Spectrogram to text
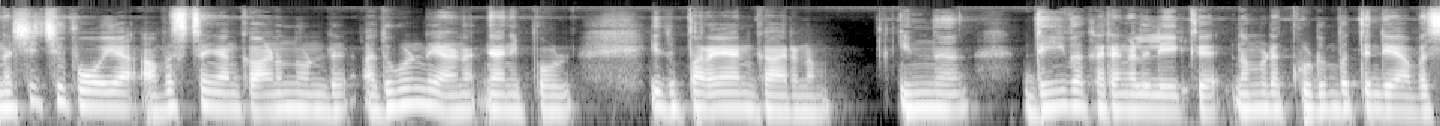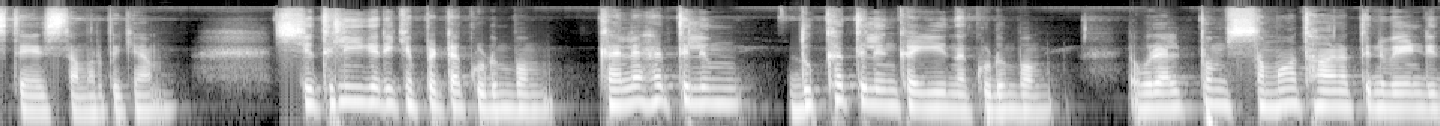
നശിച്ചു പോയ അവസ്ഥ ഞാൻ കാണുന്നുണ്ട്. അതുകൊണ്ടാണ് ഞാനിപ്പോൾ ഇത് പറയാൻ കാരണം. ഇന്ന് ദൈവകരങ്ങളിലേക്ക് നമ്മുടെ കുടുംബത്തിന്റെ അവസ്ഥയെ സമർപ്പിക്കാം. ശിഥിലീകരിക്കപ്പെട്ട കുടുംബം കലഹത്തിലും ദുഃഖത്തിലും കഴിയുന്ന കുടുംബം ഒരല്പം സമാധാനത്തിന് വേണ്ടി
